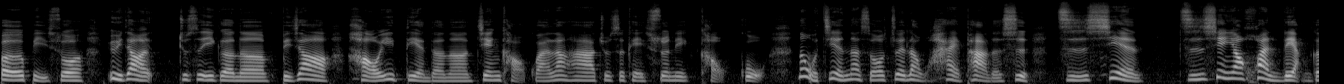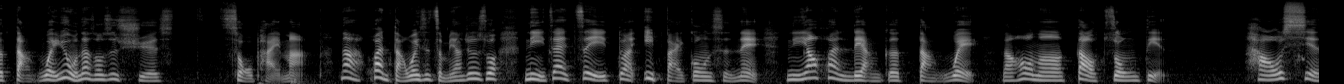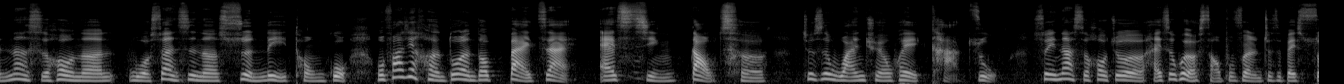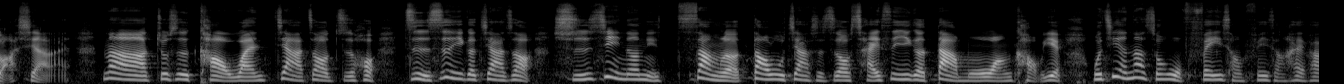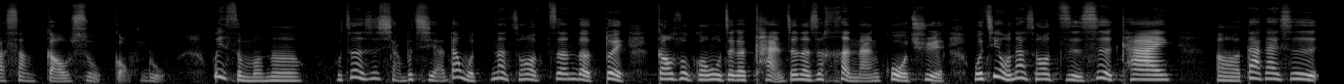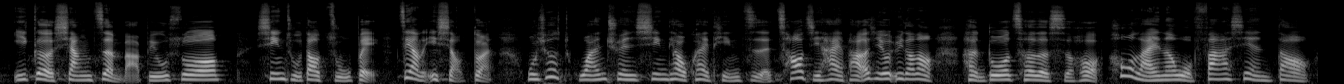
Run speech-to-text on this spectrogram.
波比说遇到就是一个呢比较好一点的呢监考官，让他就是可以顺利考过。那我记得那时候最让我害怕的是直线，直线要换两个档位，因为我那时候是学手牌嘛。那换档位是怎么样？就是说你在这一段一百公尺内，你要换两个档位，然后呢到终点。好险！那时候呢，我算是呢顺利通过。我发现很多人都败在 S 型倒车，就是完全会卡住，所以那时候就还是会有少部分人就是被刷下来。那就是考完驾照之后，只是一个驾照，实际呢你上了道路驾驶之后，才是一个大魔王考验。我记得那时候我非常非常害怕上高速公路。为什么呢？我真的是想不起来。但我那时候真的对高速公路这个坎真的是很难过去。我记得我那时候只是开，呃，大概是一个乡镇吧，比如说新竹到竹北这样的一小段，我就完全心跳快停止，超级害怕，而且又遇到那种很多车的时候。后来呢，我发现到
